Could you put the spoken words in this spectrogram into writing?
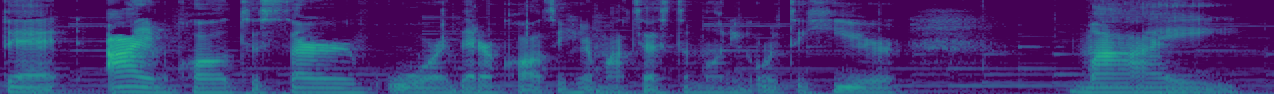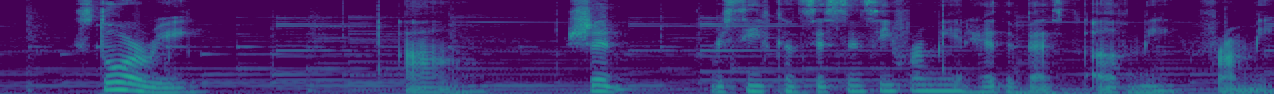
that I am called to serve or that are called to hear my testimony or to hear my story um, should receive consistency from me and hear the best of me from me.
